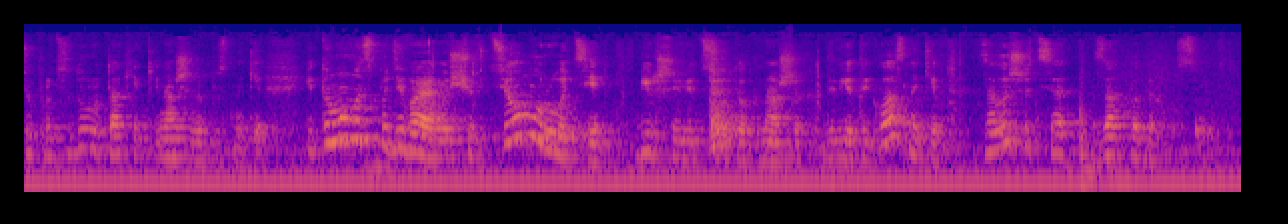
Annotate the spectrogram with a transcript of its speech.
цю процедуру, так як і наші випускники. І тому ми сподіваємося, що в цьому році більший відсоток наших дев'ятикласників залишиться в закладах освіти.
